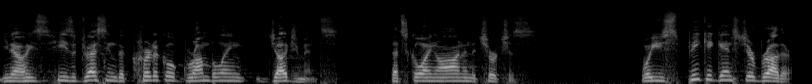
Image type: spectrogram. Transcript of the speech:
You know, he's, he's addressing the critical, grumbling judgment that's going on in the churches where you speak against your brother.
